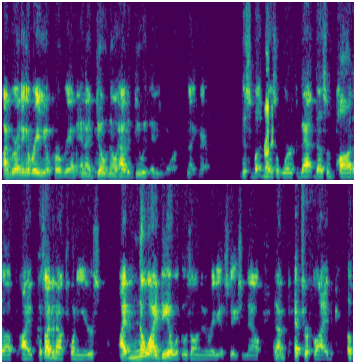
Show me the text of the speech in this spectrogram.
I'm running a radio program, and I don't know how to do it anymore. Nightmare. This button Right. doesn't work. That doesn't pod up. I because I've been out 20 years. I have no idea what goes on in a radio station now, and I'm petrified of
